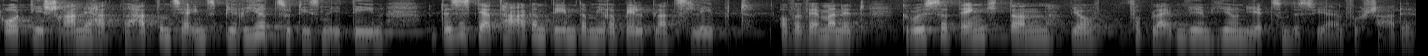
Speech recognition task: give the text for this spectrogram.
Gerade die Schranne hat, hat, uns ja inspiriert zu diesen Ideen. Das ist der Tag, an dem der Mirabellplatz lebt. Aber wenn man nicht größer denkt, dann ja, verbleiben wir im Hier und Jetzt und es wäre einfach schade.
